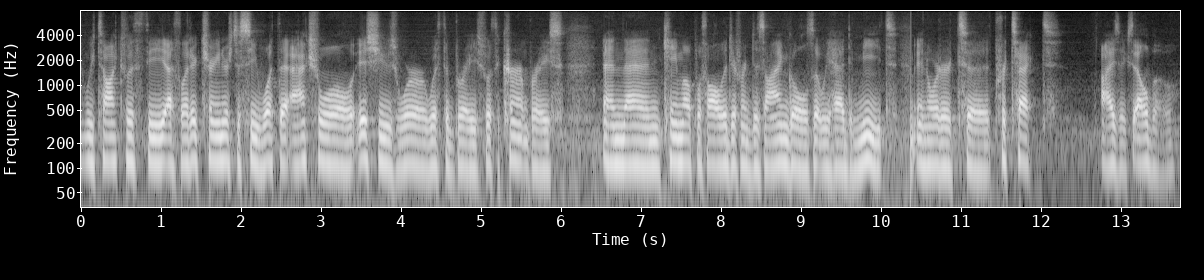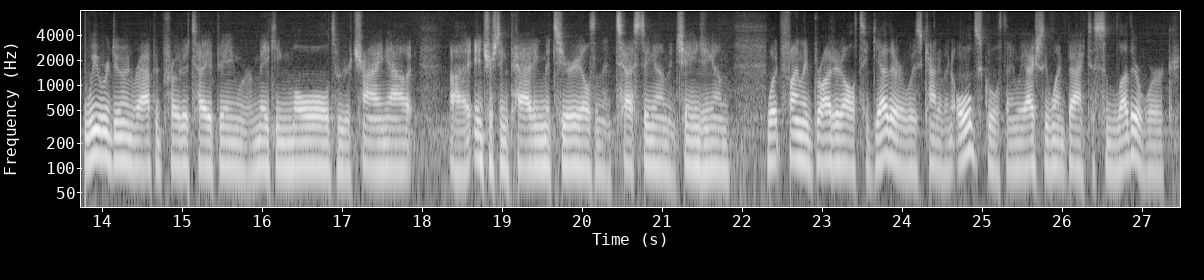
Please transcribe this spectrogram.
We talked with the athletic trainers to see what the actual issues were with the brace, with the current brace, and then came up with all the different design goals that we had to meet in order to protect Isaac's elbow. We were doing rapid prototyping, we were making molds, we were trying out uh, interesting padding materials and then testing them and changing them. What finally brought it all together was kind of an old school thing. We actually went back to some leather work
